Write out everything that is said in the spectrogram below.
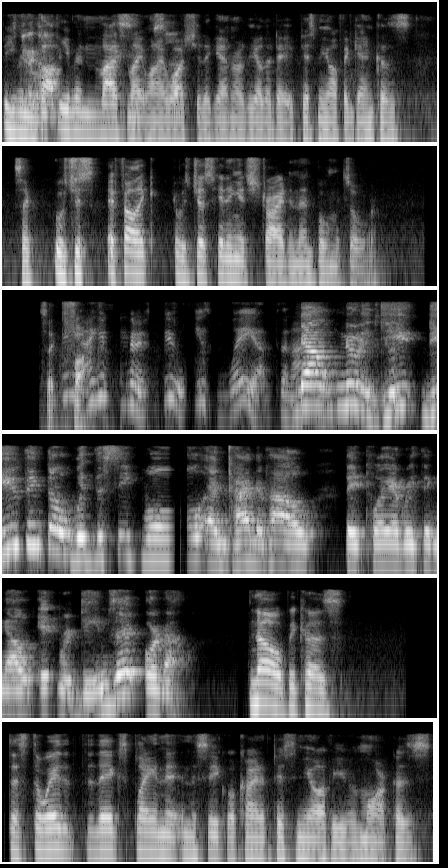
even even last night when I watched it again, or the other day, it pissed me off again because it's like it was just it felt like it was just hitting its stride, and then boom, it's over. It's like Hey, fuck. I give it a two. He's way up than I Now, am. Newty, do you do you think though with the sequel and kind of how they play everything out, it redeems it or no? No, because this the way that they explained it in the sequel kind of pissed me off even more because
